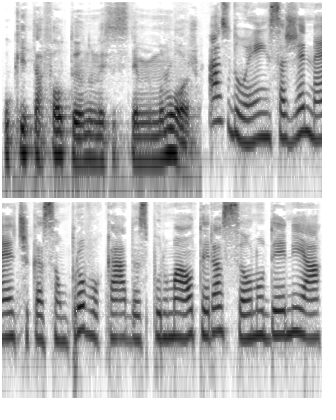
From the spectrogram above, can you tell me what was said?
o que está faltando nesse sistema imunológico. As doenças genéticas são provocadas por uma alteração no DNA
